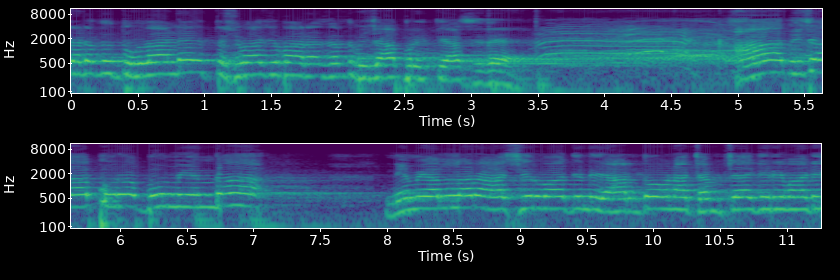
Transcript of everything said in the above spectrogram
ಕಡದದ್ದು ಉದಾಹರಣೆ ಇತ್ತು ಶಿವಾಜಿ ಮಹಾರಾಜರದ್ದು ಬಿಜಾಪುರ ಇತಿಹಾಸ ಇದೆ. ಆ ಬಿಜಾಪುರ ಭೂಮಿಯಿಂದ ನಿಮ್ಮೆಲ್ಲರ ಆಶೀರ್ವಾದದಿಂದ ಯಾರ್ದೋ ನಾ ಚಮಚಾಗಿರಿ ಮಾಡಿ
